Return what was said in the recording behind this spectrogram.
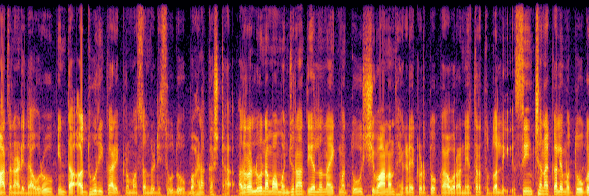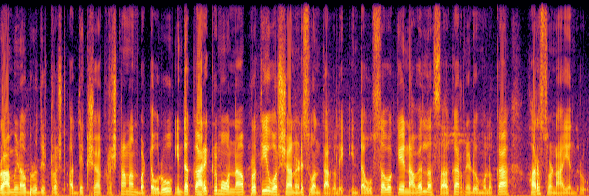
ಮಾತನಾಡಿದ ಅವರು, ಇಂಥ ಅದ್ದೂರಿ ಕಾರ್ಯಕ್ರಮ ಸಂಘಟಿಸುವುದು ಬಹಳ ಕಷ್ಟ. ಅದರಲ್ಲೂ ನಮ್ಮ ಮಂಜುನಾಥ್ ಯಲ್ಲನಾಯ್ಕ್ ಮತ್ತು ಶಿವಾನಂದ್ ಹೆಗಡೆ ಕಡತೋಕ ಅವರ ನೇತೃತ್ವದಲ್ಲಿ ಸಿಂಚನ ಕಲೆ ಮತ್ತು ಗ್ರಾಮೀಣಾಭಿವೃದ್ಧಿ ಟ್ರಸ್ಟ್ ಅಧ್ಯಕ್ಷ ಕೃಷ್ಣಾನಂದ್ ಭಟ್ ಅವರು ಇಂಥ ಕಾರ್ಯಕ್ರಮವನ್ನ ಪ್ರತಿ ವರ್ಷ ನಡೆಸುವಂತಾಗಲಿ. ಇಂಥ ಉತ್ಸವಕ್ಕೆ ನಾವೆಲ್ಲ ಸಹಕಾರ ನೀಡುವ ಮೂಲಕ ಹರಸೋಣ ಎಂದರು.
